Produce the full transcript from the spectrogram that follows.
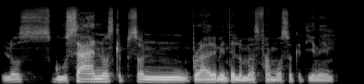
los gusanos, que son probablemente lo más famoso que tiene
